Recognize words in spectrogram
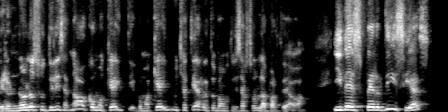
pero no los utiliza. No, como que hay, como aquí hay mucha tierra, entonces vamos a utilizar solo la parte de abajo. Y desperdicias,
